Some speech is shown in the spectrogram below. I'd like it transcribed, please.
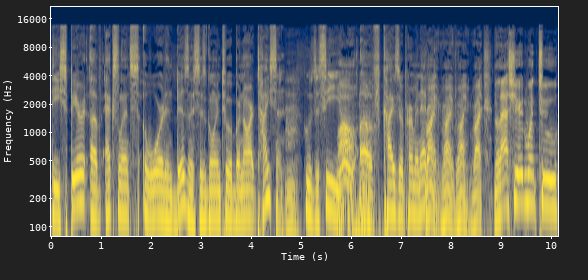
the Spirit of Excellence Award in Business is going to a Bernard Tyson, mm. who's the CEO wow, of. Kaiser Permanente. Right, right, right, right. last year it went to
